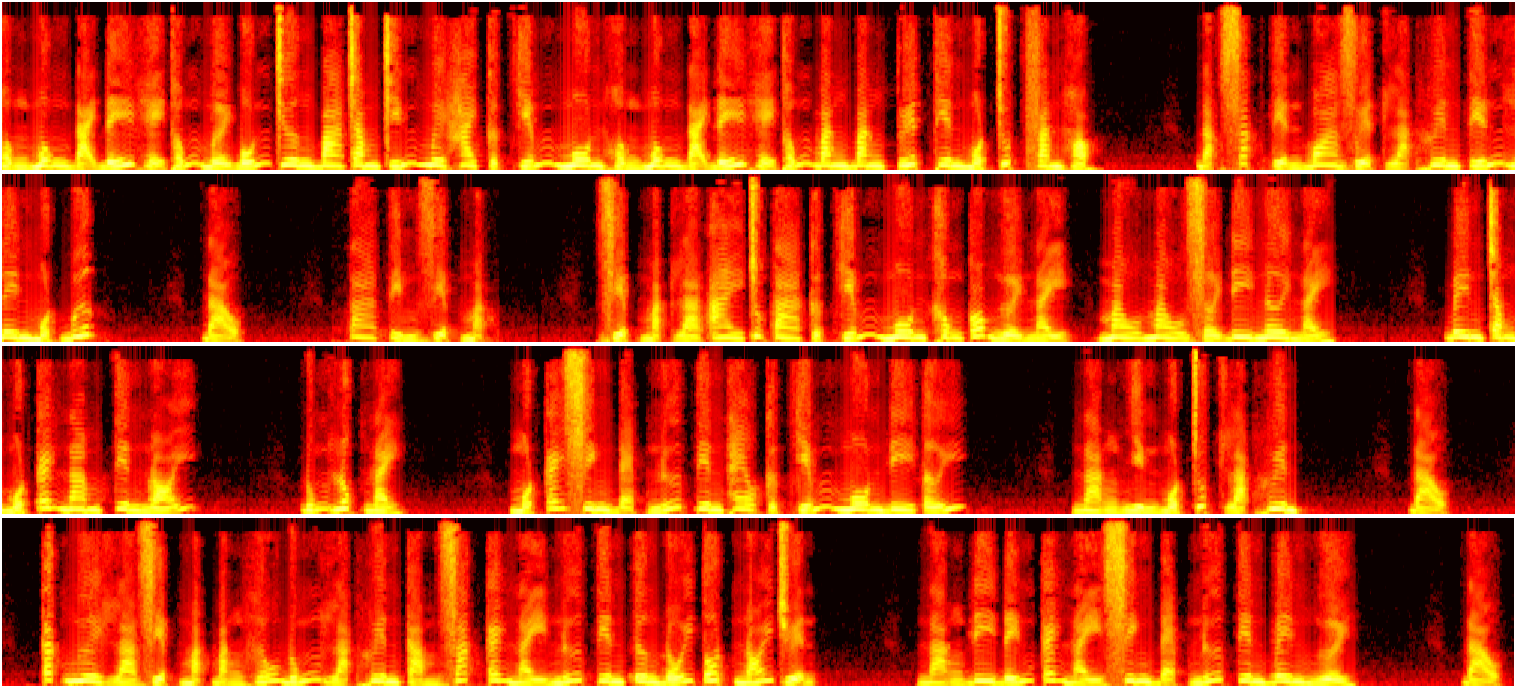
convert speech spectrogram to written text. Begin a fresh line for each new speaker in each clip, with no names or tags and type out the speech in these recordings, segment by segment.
Hồng mông đại đế hệ thống 14 chương 392 cực kiếm môn hồng mông đại đế hệ thống băng băng tuyết thiên một chút văn học. Đặc sắc tiền boa duyệt lạc huyên tiến lên một bước. Đạo. Ta tìm diệp mặt. Diệp mặt là ai chúng ta cực kiếm môn không có người này, mau mau rời đi nơi này. Bên trong một cách nam tiên nói. Đúng lúc này. Một cái xinh đẹp nữ tiên theo cực kiếm môn đi tới. Nàng nhìn một chút lạc huyên. Đạo, các ngươi là diệp mặt bằng hữu đúng là huyên cảm giác cái này nữ tiên tương đối tốt nói chuyện. Nàng đi đến cái này xinh đẹp nữ tiên bên người. Đạo.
